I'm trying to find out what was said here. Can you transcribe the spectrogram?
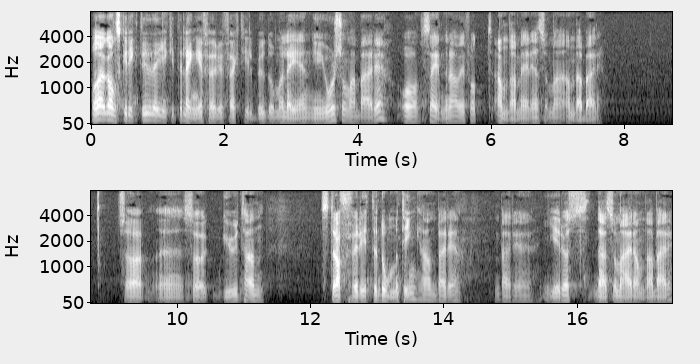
Og det er ganske riktig, det gikk ikke lenge før vi fikk tilbud om å leie en ny jord som var bedre. Og seinere har vi fått enda mer som er enda bedre. Så, eh, så Gud han straffer ikke dumme ting. Han bare, bare gir oss det som er enda bedre.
